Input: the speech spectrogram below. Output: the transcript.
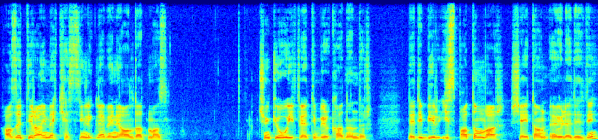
Hazreti İbrahim'e kesinlikle beni aldatmaz. Çünkü o iffetli bir kadındır. Dedi bir ispatım var. Şeytan öyle dedi.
